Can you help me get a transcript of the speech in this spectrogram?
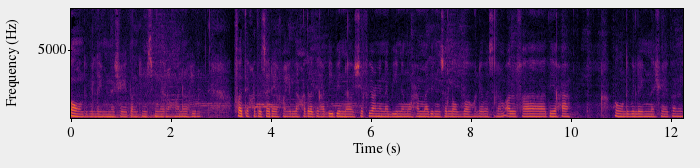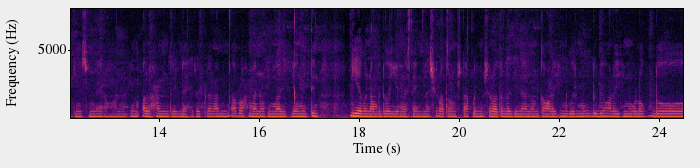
أعوذ بالله من الشيطان الرجيم بسم الله الرحمن الرحيم فاتحة شريفة إلى حضرة حبيبنا وشفيعنا نبينا محمد صلى الله عليه وسلم الفاتحة أعوذ بالله من الشيطان الرجيم بسم الله الرحمن الرحيم الحمد لله رب العالمين الرحمن الرحيم مالك يوم الدين إياك نعبد وإياك نستعين اهدنا الصراط المستقيم صراط الذين أنعمت عليهم غير المغضوب عليهم ولا الضالين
